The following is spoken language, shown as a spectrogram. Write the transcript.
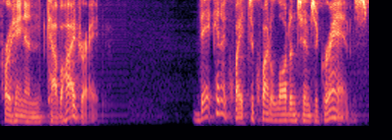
protein and carbohydrate. That can equate to quite a lot in terms of grams.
